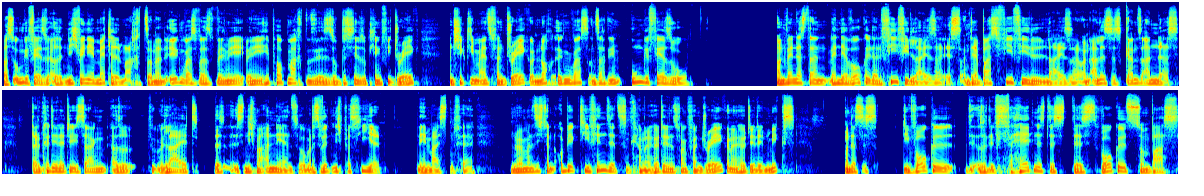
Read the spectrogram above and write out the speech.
was ungefähr so, also nicht wenn ihr Metal macht, sondern irgendwas, was, wenn ihr, wenn ihr Hip-Hop macht und so ein bisschen so klingt wie Drake, dann schickt ihm eins von Drake und noch irgendwas und sagt ihm ungefähr so. Und wenn das dann, wenn der Vocal dann viel, viel leiser ist und der Bass viel, viel leiser und alles ist ganz anders, dann könnt ihr natürlich sagen, also tut mir leid, das ist nicht mal annähernd so, aber das wird nicht passieren in den meisten Fällen. Und wenn man sich dann objektiv hinsetzen kann, dann hört ihr den Song von Drake und dann hört ihr den Mix und das ist die Vocal, also das Verhältnis des, des Vocals zum Bass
